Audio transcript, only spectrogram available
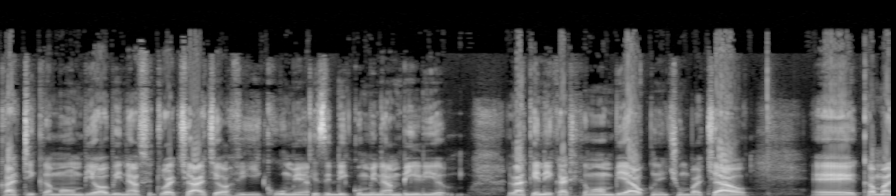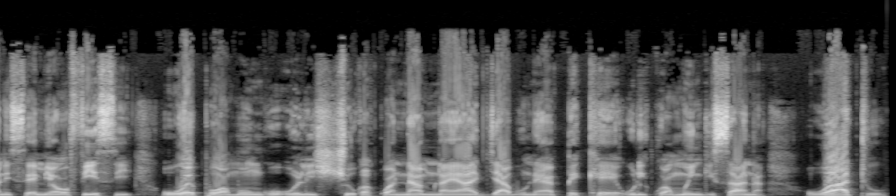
katika maombi yao binafsi. Tu wachache wafiki kumi wakizidi kumi na mbili lakini katika maombi yao kwenye chumba chao e, kama ni sehemu ya ofisi uwepo wa mungu ulishuka kwa namna ya ajabu na ya pekee ulikuwa mwingi sana. Watu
